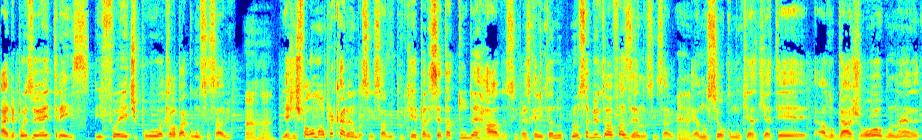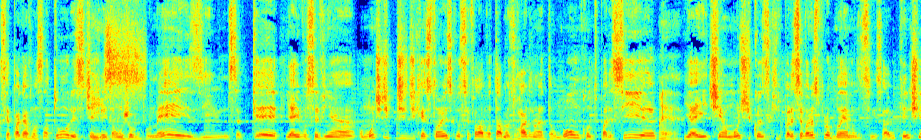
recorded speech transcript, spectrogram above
Aí depois veio a E3. E foi tipo aquela bagunça, sabe? Aham. E a gente falou mal pra caramba, assim, sabe? Porque parecia estar tudo errado, assim. Parece que a Nintendo não sabia o que tava fazendo, assim, sabe? É. Anunciou como que ia, que ia ter alugar jogo, né? Que você pagava uma assinatura e você tinha direito a um Isso. jogo por mês e não sei o quê. E aí você vinha um monte de, de- de questões que você falava, tá, mas o hardware não é tão bom quanto parecia. É. E aí tinha um monte de coisas que parecia vários problemas, assim, sabe? Que a gente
